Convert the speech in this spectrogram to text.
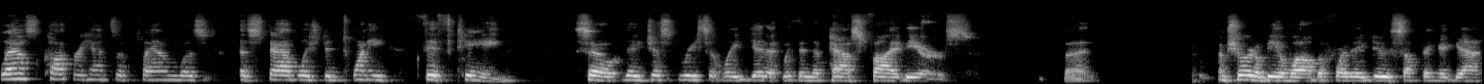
last comprehensive plan was established in 2015. So they just recently did it within the past five years. But I'm sure it'll be a while before they do something again.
